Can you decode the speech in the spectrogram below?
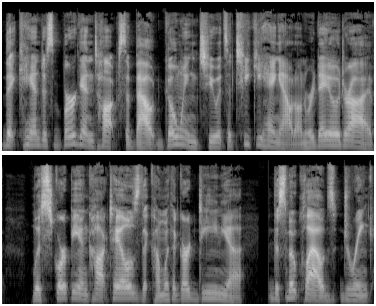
that Candice Bergen talks about going to. It's a tiki hangout on Rodeo Drive with scorpion cocktails that come with a gardenia. The smoke clouds drink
